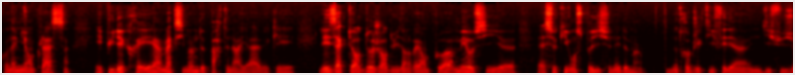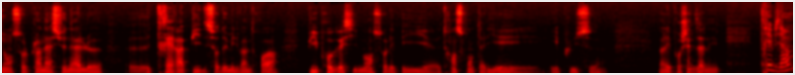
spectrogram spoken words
qu'on a mis en place, et puis de créer un maximum de partenariats avec les, les acteurs d'aujourd'hui dans le réemploi, mais aussi euh, ceux qui vont se positionner demain. Notre objectif est une diffusion sur le plan national très rapide sur 2023, puis progressivement sur les pays transfrontaliers et plus dans les prochaines années. Très bien.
